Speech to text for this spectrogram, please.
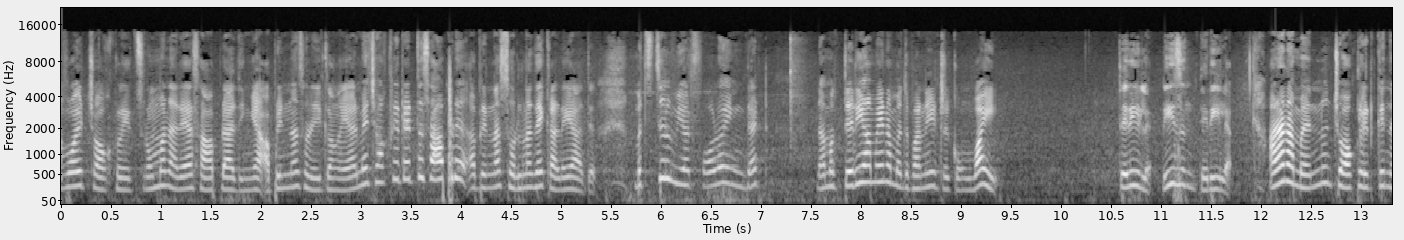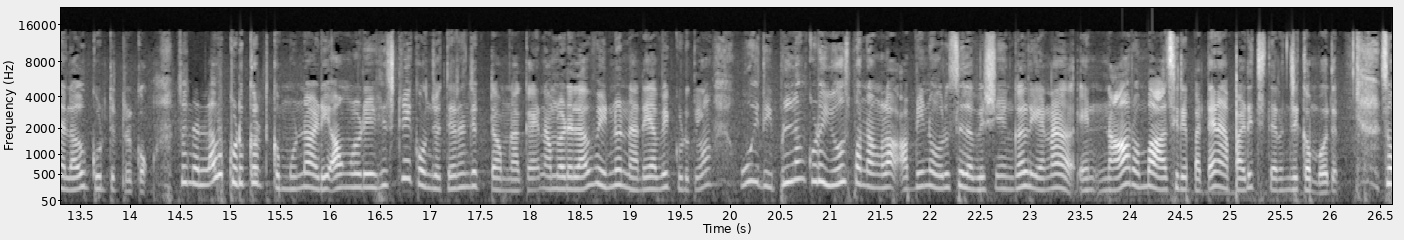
அவாய்ட் சாக்லேட்ஸ் ரொம்ப நிறையா சாப்பிடாதீங்க. அப்படின்னு தான் சொல்லியிருக்காங்க. யாருமே சாக்லேட் எடுத்து சாப்பிடு. அப்படின்லாம் சொன்னதே கிடையாது. But still we are following that நமக்கு தெரியாமல் நம்ம இது பண்ணிகிட்ருக்கோம் வை தெரியல ரீசன் தெரியல. ஆனால் நம்ம இன்னும் சாக்லேட்க்கு இந்த லவ் கொடுத்துட்ருக்கோம். ஸோ இந்த லவ் கொடுக்கறதுக்கு முன்னாடி அவங்களுடைய ஹிஸ்ட்ரி கொஞ்சம் தெரிஞ்சுக்கிட்டோம்னாக்க நம்மளோட லவ் இன்னும் நிறையாவே கொடுக்கலாம். ஓ இது இப்படிலாம் கூட யூஸ் பண்ணாங்களா? அப்படின்னு ஒரு சில விஷயங்கள் ஏன்னா என் நான் ரொம்ப ஆச்சரியப்பட்டேன் நான் படித்து தெரிஞ்சுக்கும் போது ஸோ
